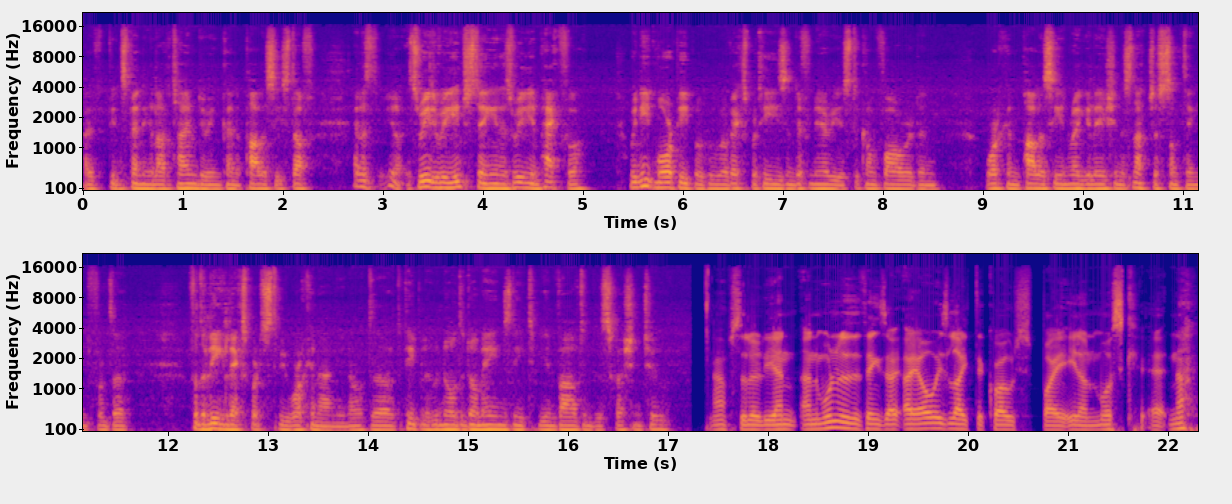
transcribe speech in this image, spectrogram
I've been spending a lot of time doing kind of policy stuff, and it's you know it's really really interesting and it's really impactful. We need more people who have expertise in different areas to come forward and work in policy and regulation. It's not just something for the for the legal experts to be working on. You know, the, the people who know the domains need to be involved in the discussion too. Absolutely, and and one of the things I, I always like the quote by Elon Musk, uh, not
